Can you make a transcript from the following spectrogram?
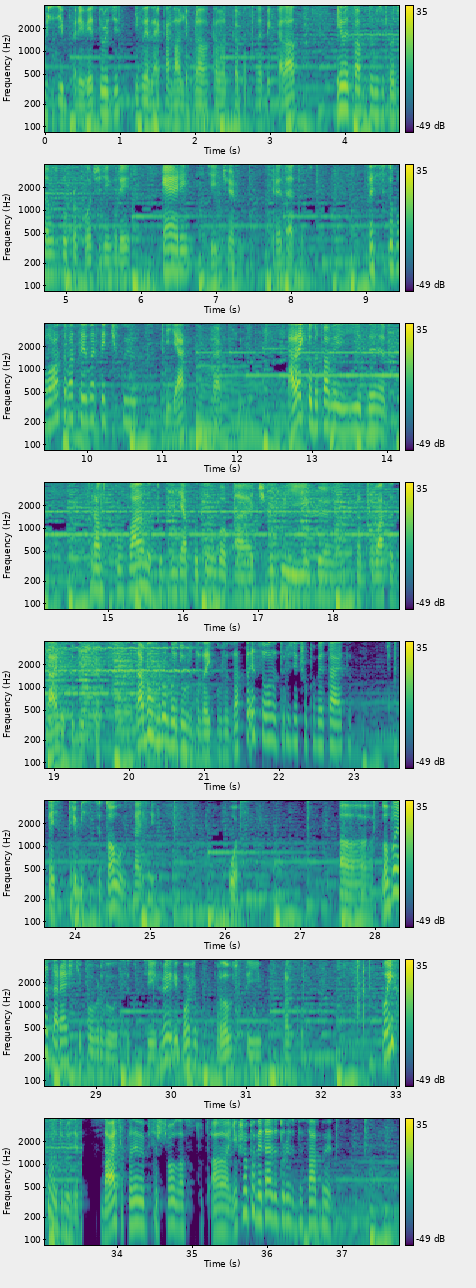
Усім привіт, друзі! І ви на каналі Пралкаласка Посилебій канал. І ми з вами, друзі, продовжуємо проходження гри Scary Teacher 3D, друзі. Хтось здобувався математичкою? Я так, друзі. Далеко ми з вами її не пранкували, тому я подумав, а, чи ви б її не пранкувати далі, тому що саму гру ми дуже далеко вже записували, друзі, якщо пам'ятаєте. Десь 3 місяці тому взагалі. Ось. Ну нарешті повернулися до цієї гри і можемо продовжити її пранкувати. Поїхали, друзі. Давайте подивимося, що у нас тут. А, якщо ви пам'ятаєте, друзі, ми з вами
